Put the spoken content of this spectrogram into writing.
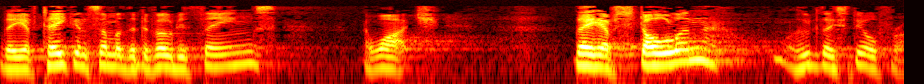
They have taken some of the devoted things. Now, watch. They have stolen. Who did they steal from?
